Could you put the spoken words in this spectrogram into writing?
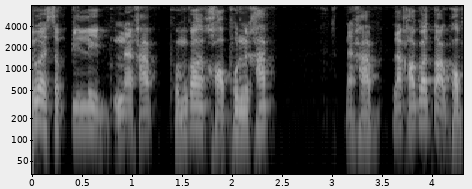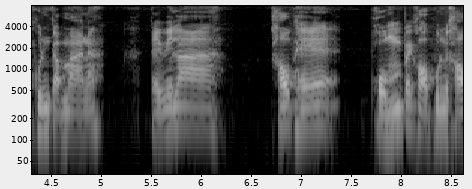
ด้วยสปิริตนะครับ ผมก็ขอบคุณครับ นะครับ แล้วเขาก็ตอบขอบคุณกลับมานะ แต่เวลาเขาแพ้ ผมไปขอบคุณเขา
